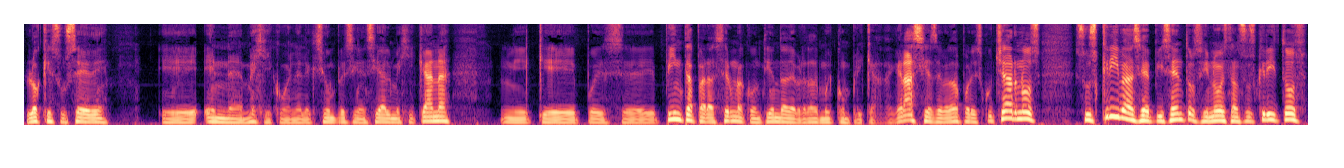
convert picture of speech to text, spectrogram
lo que sucede eh, en México, en la elección presidencial mexicana que pues eh, pinta para hacer una contienda de verdad muy complicada. Gracias de verdad por escucharnos. Suscríbanse a Epicentro si no están suscritos.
